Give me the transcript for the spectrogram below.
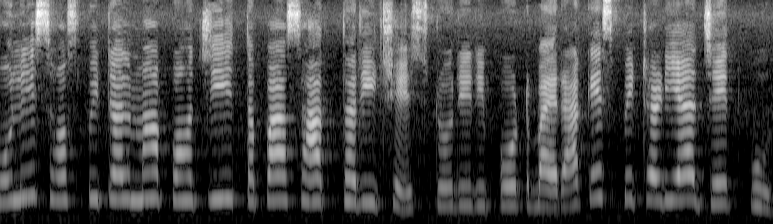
પોલીસ હોસ્પિટલમાં પહોંચી તપાસ હાથ ધરી છે. Story report by Rakesh Pithadiya, Jetpur.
